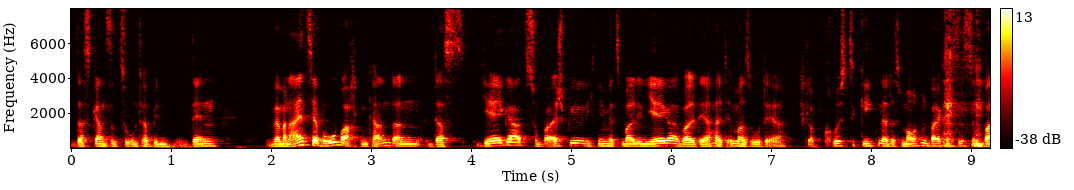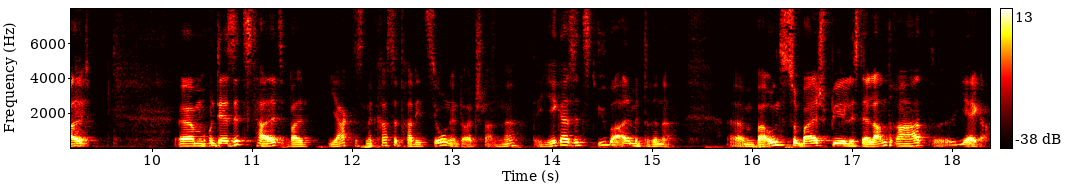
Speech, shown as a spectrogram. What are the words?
das Ganze zu unterbinden. Denn wenn man eins ja beobachten kann, dann, dass Jäger zum Beispiel, ich nehme jetzt mal den Jäger, weil der halt immer so der, ich glaube, größte Gegner des Mountainbikers ist im Wald. Ähm, und der sitzt halt, weil Jagd ist eine krasse Tradition in Deutschland, ne? Der Jäger sitzt überall mit drinne. Ähm, bei uns zum Beispiel ist der Landrat äh, Jäger.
